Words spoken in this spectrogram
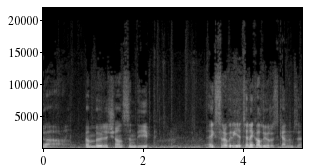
Ya ben böyle şansın deyip ekstra bir yetenek alıyoruz kendimize.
